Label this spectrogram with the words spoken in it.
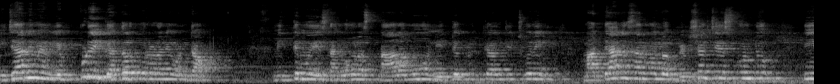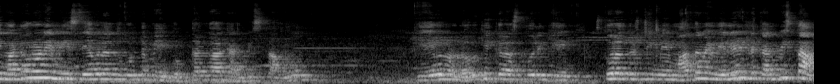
నిజాన్ని మేము ఎప్పుడు ఈ గంధర్వపురంలోనే ఉంటాం. నిత్యము ఈ సంఘంలో స్నానము నిత్య కృత్యాలు తెచ్చుకొని మధ్యాహ్న సమయంలో భిక్ష చేసుకుంటూ ఈ మఠంలోనే మీ సేవలు అందుకుంటూ మేము గుప్తంగా కనిపిస్తాము. కేవలం లౌకిక స్థూలికి స్థూల దృష్టికి మేము మాత్రమే వెళ్ళినట్లు కనిపిస్తాం.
